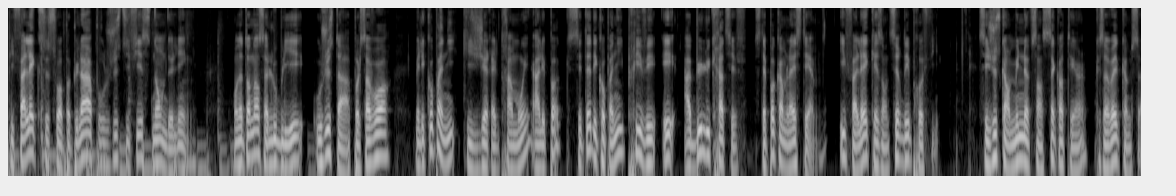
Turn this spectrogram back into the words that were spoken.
Puis fallait que ce soit populaire pour justifier ce nombre de lignes. On a tendance à l'oublier ou juste à pas le savoir, mais les compagnies qui géraient le tramway à l'époque, c'était des compagnies privées et à but lucratif. C'était pas comme la STM. Il fallait qu'elles en tirent des profits. C'est jusqu'en 1951 que ça va être comme ça.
